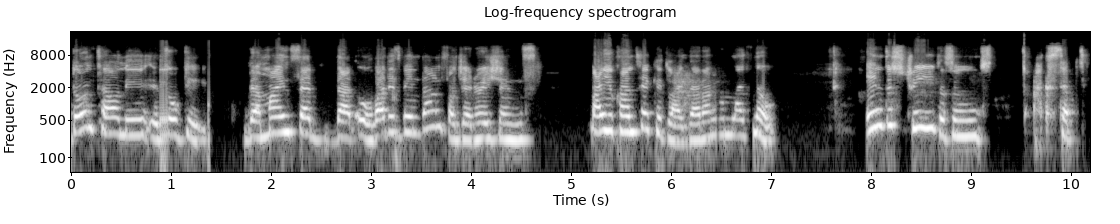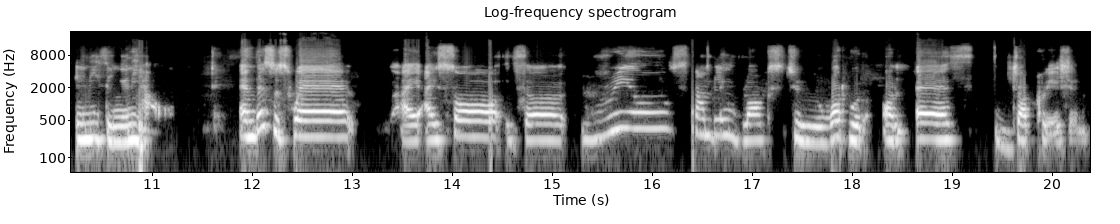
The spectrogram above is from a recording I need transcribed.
don't tell me it's okay. The mindset that, oh, that has been done for generations, but you can't take it like that. And I'm like, no, industry doesn't accept anything anyhow. And this is where I, I, saw the real stumbling blocks to what would unearth job creation.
